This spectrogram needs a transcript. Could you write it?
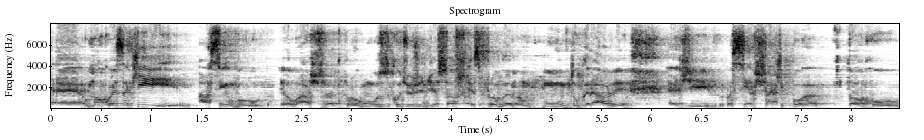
É, uma coisa que, assim, eu, eu acho né, que o músico de hoje em dia sofre com esse problema muito grave é de, assim, achar que, porra, toco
